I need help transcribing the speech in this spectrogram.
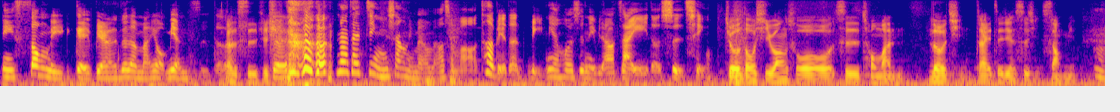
你送礼给别人，真的蛮有面子的。嗯，是，谢谢。那在经营上，你们有没有什么特别的理念，或者是你比较？在意的事情，就都希望说是充满热情在这件事情上面。嗯，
